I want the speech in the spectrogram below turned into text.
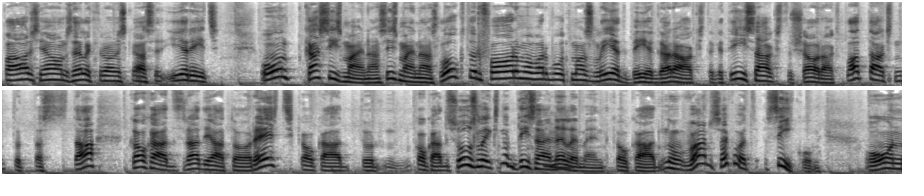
pāris jaunas elektroniskās ierīces. Un kas izmainās? Izmainās lūgtura forma, varbūt mazliet bija garāks, tagad īsāks, tur šaurāks, platāks. Nu, tur tas tā, kaut kādas radiatoru reizes, kaut, kāda, tur, kaut kādas uzliks, nu, dizaina mm. elementi, kaut kādi, nu, vārdu sakot, sīkumi. Un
